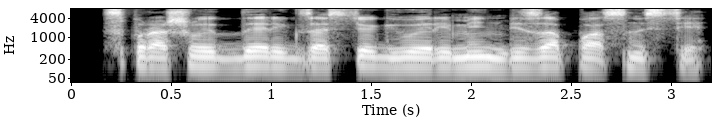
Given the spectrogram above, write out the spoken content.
— спрашивает Дерек, застегивая ремень безопасности.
